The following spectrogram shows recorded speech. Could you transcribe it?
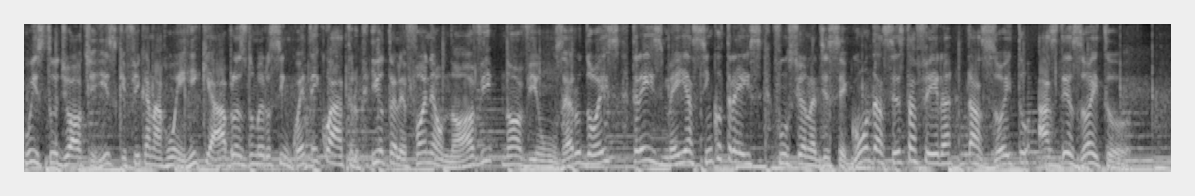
O Estúdio Alt Risk fica na rua Henrique Ablas, número 54. E o telefone é o 99102 3653. Funciona de segunda a sexta-feira, das 8 às 18.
